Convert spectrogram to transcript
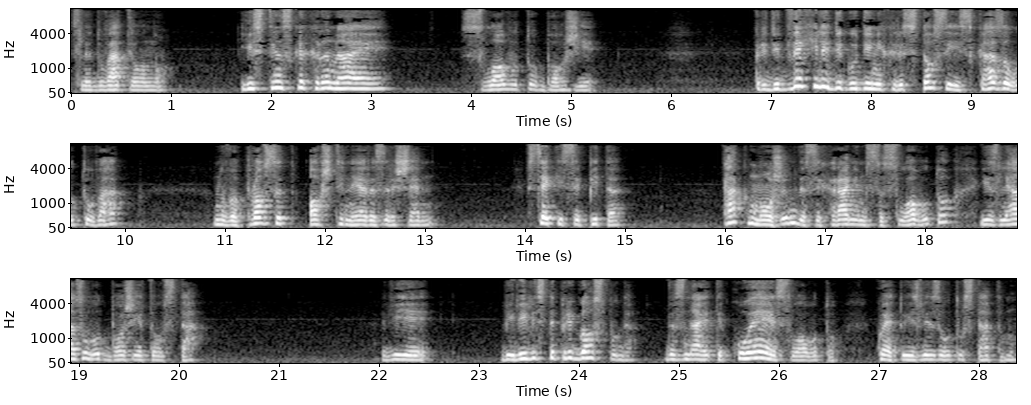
Следователно, истинска храна е Словото Божие. Преди 2000 години Христос е изказал това, но въпросът още не е разрешен. Всеки се пита, как можем да се храним със Словото, излязло от Божията уста? Вие били ли сте при Господа, да знаете кое е Словото, което излиза от устата му?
